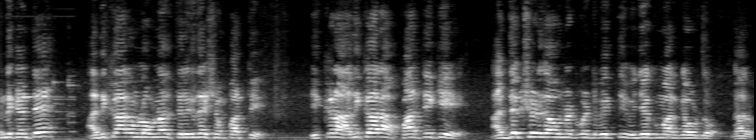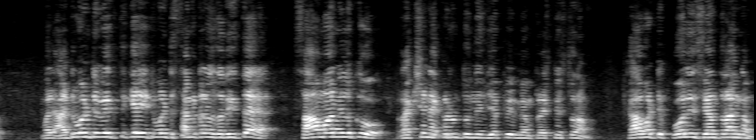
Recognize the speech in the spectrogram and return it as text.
ఎందుకంటే అధికారంలో ఉన్నది తెలుగుదేశం పార్టీ. ఇక్కడ అధికార పార్టీకి అధ్యక్షుడిగా ఉన్నటువంటి వ్యక్తి విజయ్ కుమార్ గౌడ్ గారు. మరి అటువంటి వ్యక్తికే ఇటువంటి సంఘటనలు జరిగితే సామాన్యులకు రక్షణ ఎక్కడుంటుందని చెప్పి మేము ప్రశ్నిస్తున్నాం. కాబట్టి పోలీస్ యంత్రాంగం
